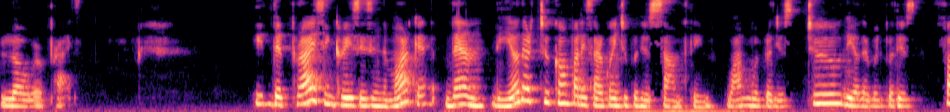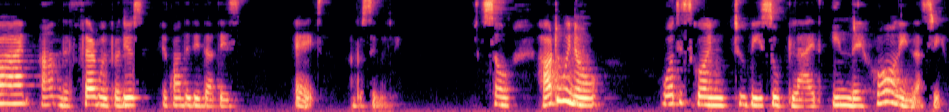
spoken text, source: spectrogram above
lower price. If the price increases in the market, then the other two companies are going to produce something. One will produce two, the other will produce five, and the third will produce a quantity that is eight, approximately. So, how do we know what is going to be supplied in the whole industry?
